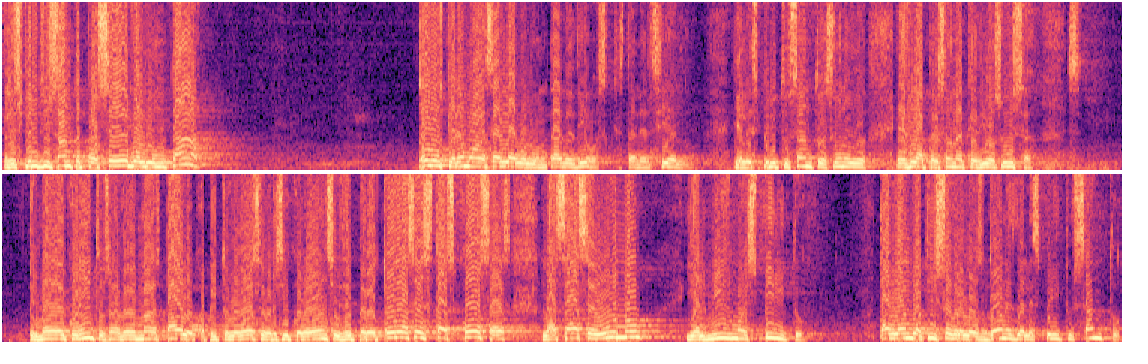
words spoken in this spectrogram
El Espíritu Santo posee voluntad. Todos queremos hacer la voluntad de Dios que está en el cielo. Y el Espíritu Santo es, uno, es la persona que Dios usa. Primera de Corintios, una vez más, Pablo, capítulo 12, versículo 11, dice, pero todas estas cosas las hace uno y el mismo Espíritu. Está hablando aquí sobre los dones del Espíritu Santo.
